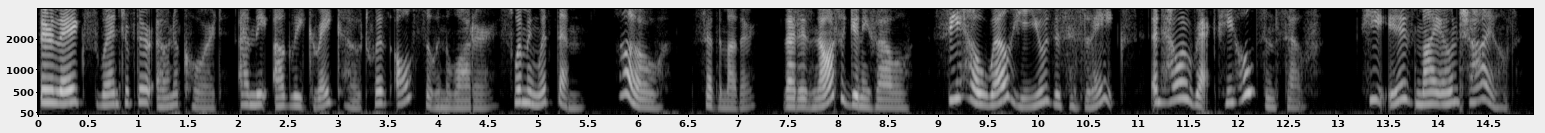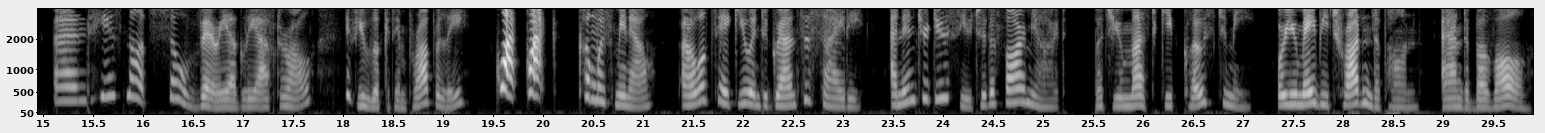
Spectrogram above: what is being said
Their legs went of their own accord, and the ugly gray coat was also in the water, swimming with them. Oh, said the mother, that is not a guinea fowl. See how well he uses his legs, and how erect he holds himself. He is my own child, and he is not so very ugly after all, if you look at him properly. Quack, quack. Come with me now. I will take you into grand society and introduce you to the farmyard. But you must keep close to me, or you may be trodden upon, and above all,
